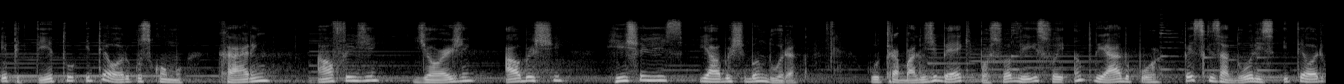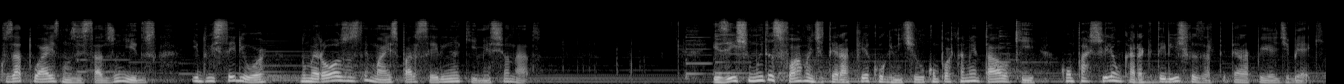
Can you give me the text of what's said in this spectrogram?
Epiteto e teóricos como Karen, Alfred, George, Albert, Richards e Albert Bandura. O trabalho de Beck, por sua vez, foi ampliado por pesquisadores e teóricos atuais nos Estados Unidos e do exterior, numerosos demais para serem aqui mencionados. Existem muitas formas de terapia cognitivo-comportamental que compartilham características da terapia de Beck,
